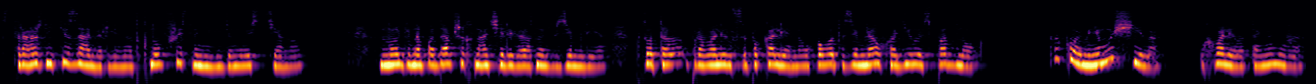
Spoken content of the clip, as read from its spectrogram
Стражники замерли, наткнувшись на невидимую стену. Ноги нападавших начали вязнуть в земле. Кто-то провалился по колено, у кого-то земля уходила из-под ног. «Какой у меня мужчина!» — похвалила Таня мужа.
